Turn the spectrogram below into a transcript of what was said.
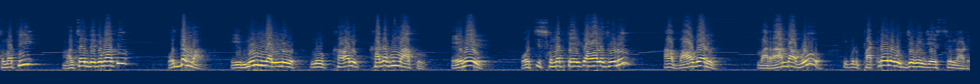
సుమతి మంచం దిగు మాకు వద్దమ్మా. ఈ మూడు నెలలు నువ్వు కాలు కదపు మాకు. ఏమేం? వచ్చి సుమతికి ఏం కావాలో చూడు. ఆ బావగారు మా రాంబాబు ఇప్పుడు పట్నంలో ఉద్యోగం చేస్తున్నాడు.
